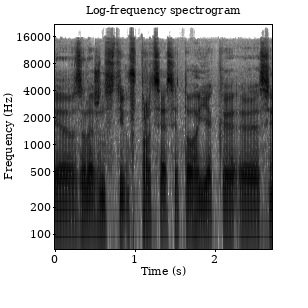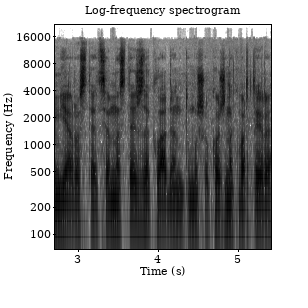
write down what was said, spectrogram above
е, в залежності в процесі того, як е, сім'я росте. Це в нас теж закладено, тому що кожна квартира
